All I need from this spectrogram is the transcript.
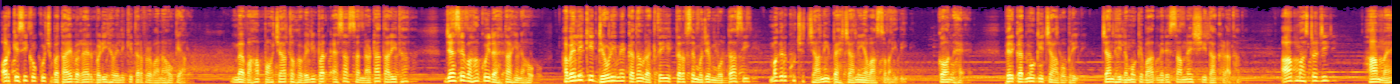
اور کسی کو کچھ بتائے بغیر بڑی حویلی کی طرف روانہ ہو گیا۔ میں وہاں پہنچا تو حویلی پر ایسا سناٹا تاری تھا جیسے وہاں کوئی رہتا ہی نہ ہو۔ حویلی کی ڈیوڑی میں قدم رکھتے ہی ایک طرف سے مجھے مردہ سی مگر کچھ جانی پہچانی آواز سنائی دی۔ کون ہے؟ پھر قدموں کی چاپ ابری چند ہی لمحوں کے بعد میرے سامنے شیدہ کھڑا تھا۔ آپ ماسٹر جی؟ ہاں میں۔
